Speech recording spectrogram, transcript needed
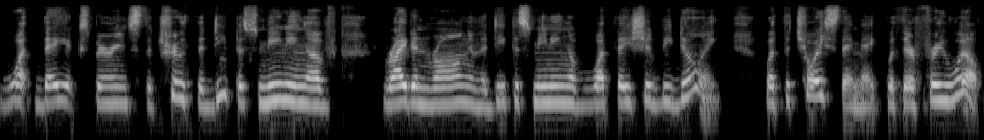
what they experience the truth the deepest meaning of right and wrong and the deepest meaning of what they should be doing what the choice they make with their free will.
